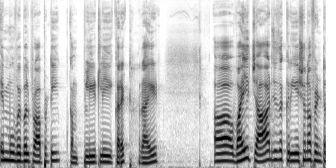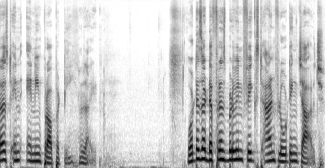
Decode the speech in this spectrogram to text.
immovable property, completely correct, right? Uh, while charge is a creation of interest in any property, right? What is the difference between fixed and floating charge?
